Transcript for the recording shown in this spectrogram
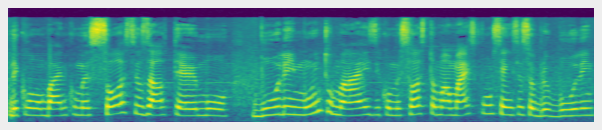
de Columbine começou a se usar o termo bullying muito mais e começou a se tomar mais consciência sobre o bullying.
